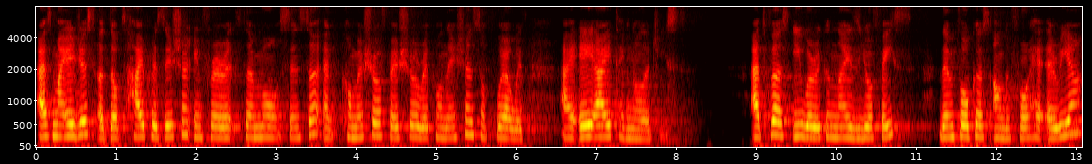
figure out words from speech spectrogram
As my Aegis adopts high-precision infrared thermal sensor and commercial facial recognition software with AI technologies. At first, it will recognize your face, then focus on the forehead area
